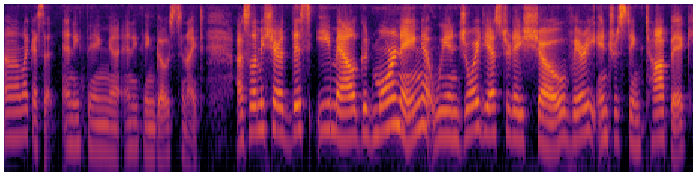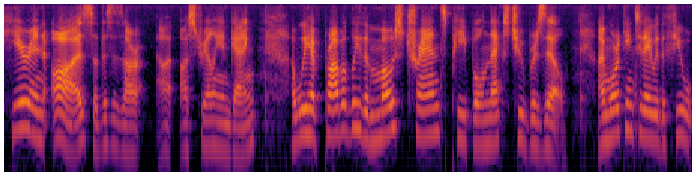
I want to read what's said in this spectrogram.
uh, like I said, anything uh, anything goes tonight. Uh, so let me share this email. Good morning. We enjoyed yesterday's show. Very interesting topic here in Oz. So this is our uh, Australian gang. Uh, we have probably the most trans people next to Brazil. I'm working today with a few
